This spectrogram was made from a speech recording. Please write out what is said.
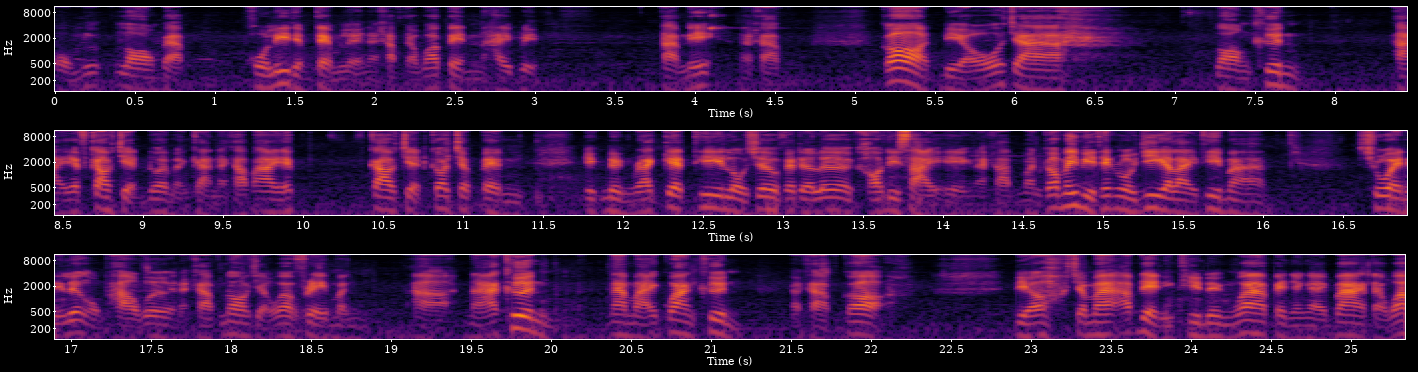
ผมลองแบบโพลีเต็มๆเลยนะครับ แต่ว่าเป็นไฮบริดตามนี้นะครับ ก็เดี๋ยวจะลองขึ้น RF 97ด้วยเหมือนกันนะครับ RF 97 ก็จะเป็นอีกหนึ่งแร็กเก็ตที่โรเจอร์เฟเดเลอร์เขาดีไซน์เองนะครับ มันก็ไม่มีเทคโนโลยีอะไรที่มาช่วยในเรื่องของ power นะครับ นอกจากว่าเฟรมมันหนาขึ้น หน้าไม้กว้างขึ้นนะครับ ก็ เดี๋ยวจะมาอัปเดตอีกทีหนึ่งว่าเป็นยังไงบ้าง แต่ว่า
